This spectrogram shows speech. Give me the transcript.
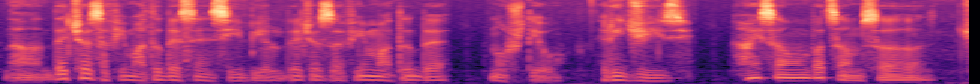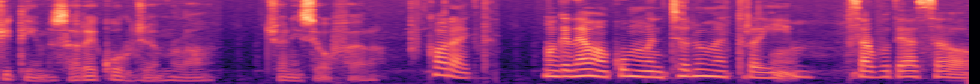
Da? De ce să fim atât de sensibili? De ce să fim atât de, nu știu, rigizi? Hai să învățăm să citim, să recurgem la ce ni se oferă. Corect. Mă gândeam acum în ce lume trăim. S-ar putea să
